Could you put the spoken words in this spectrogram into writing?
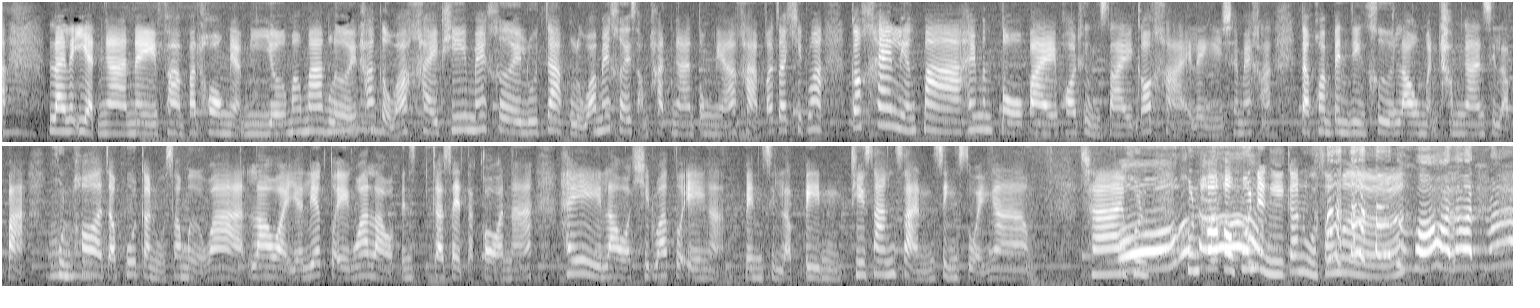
รายละเอียดงานในฟาร์มปลาทองเนี่ยมีเยอะมากๆเลย ถ้าเกิดว่าใครที่ไม่เคยรู้จักหรือว่าไม่เคยสัมผัสงานตรงเนี้ยค่ะ ก็จะคิดว่าก็แค่เลี้ยงปลาให้มันโตไป พอถึงไซส์ก็ขายอะไรอย่างงี้ใช่ไหมคะ แต่ความเป็นจริงคือเราเหมือนทำงานศิลปะอืมคุณพ่อจะพูดกับหนูเสมอว่าเราอะอย่าเรียกตัวเองว่าเราเป็นเกษตรกรนะ ให้เราอะคิดว่าตัวเองอะเป็นศิลปินที่สร้างสรรค์สิ่งสวยงาม ใช่คุณโอ้คุณพ่อเขาพูดอย่างนี้กับหนูเสมอ คุณพ่อเลิศมาก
